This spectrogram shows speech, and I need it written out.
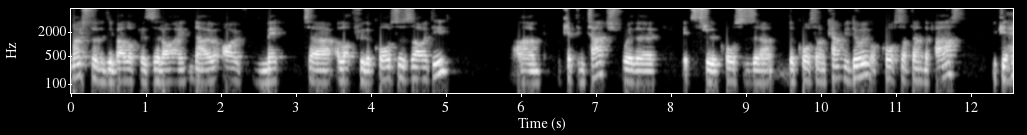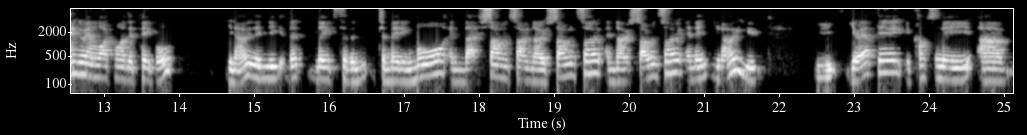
most of the developers that I know, I've met uh, a lot through the courses I did. Um, kept in touch, whether it's through the courses that are, the course that I'm currently doing or courses I've done in the past. If you hang around like-minded people, you know, then you, that leads to the to meeting more, and that so and so knows so and so and knows so and so, and then you know you, you you're out there, you're constantly um,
